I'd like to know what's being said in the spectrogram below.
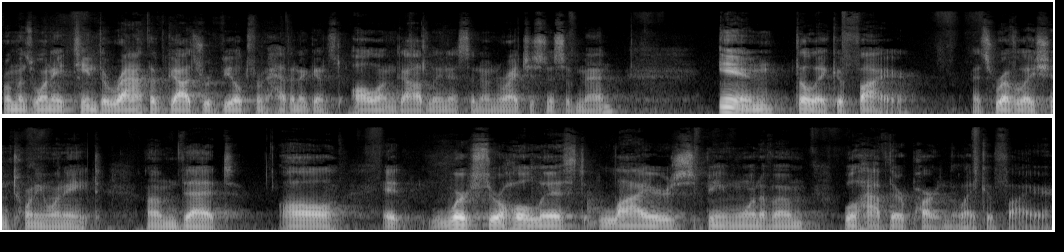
Romans 1:18, the wrath of God's revealed from heaven against all ungodliness and unrighteousness of men in the lake of fire. That's Revelation 21:8. Um, that all it works through a whole list, liars being one of them, will have their part in the lake of fire.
